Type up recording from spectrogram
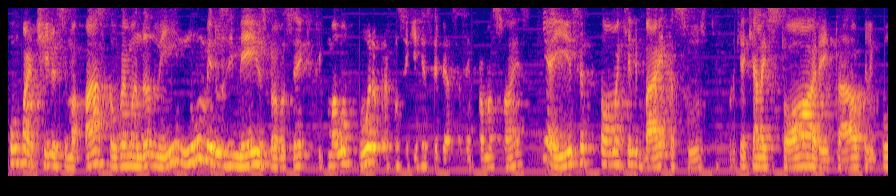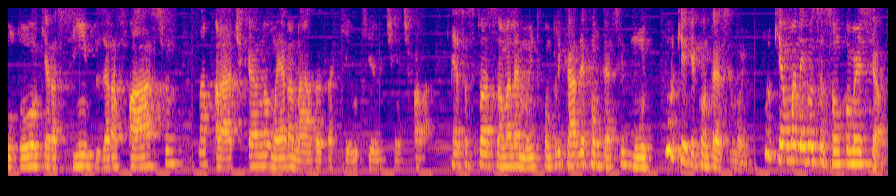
Compartilha-se uma pasta ou vai mandando inúmeros e-mails para você que fica uma loucura para conseguir receber essas informações. E aí você toma aquele baita susto, porque aquela história e tal que ele contou que era simples, era fácil, na prática não era nada daquilo que ele tinha te falado. Essa situação ela é muito complicada e acontece muito. Por que, que acontece muito? Porque é uma negociação comercial.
